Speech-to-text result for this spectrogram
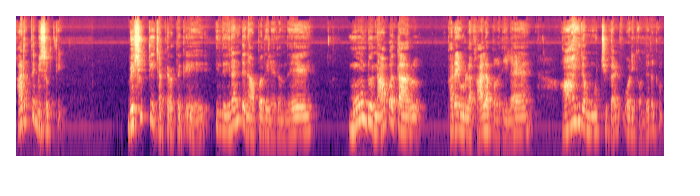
அடுத்து விசுக்தி. விசுக்தி சக்கரத்துக்கு இந்த இரண்டு நாற்பதிலிருந்து மூன்று நாற்பத்தாறு வரை உள்ள காலப்பகுதியில் ஆயிரம் மூச்சுகள் ஓடிக்கொண்டிருக்கும்.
